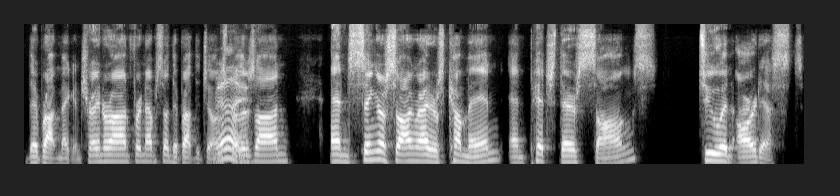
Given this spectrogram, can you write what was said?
they brought Meghan Trainor on for an episode, they brought the Jonas Really? Brothers on, and singer songwriters come in and pitch their songs to an artist.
